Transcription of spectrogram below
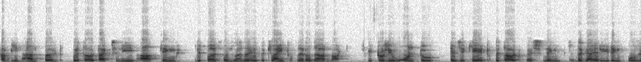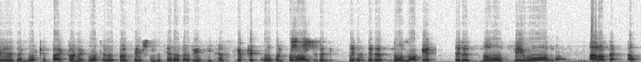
have been answered without actually asking the person whether he's a client of Zerodha or not. We truly want to educate without questioning the guy reading who he is and what his background and what his association with Zerodha really is. Kept it open for all. There is, there is, there is no login. There is no paywall. None of that stuff.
